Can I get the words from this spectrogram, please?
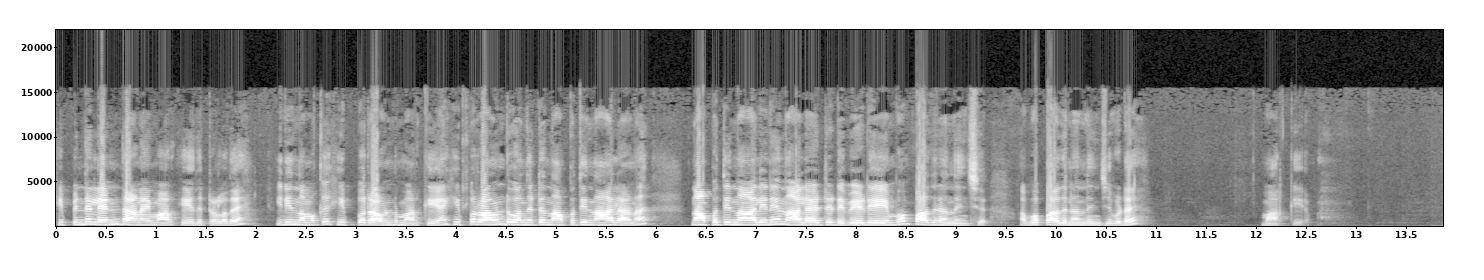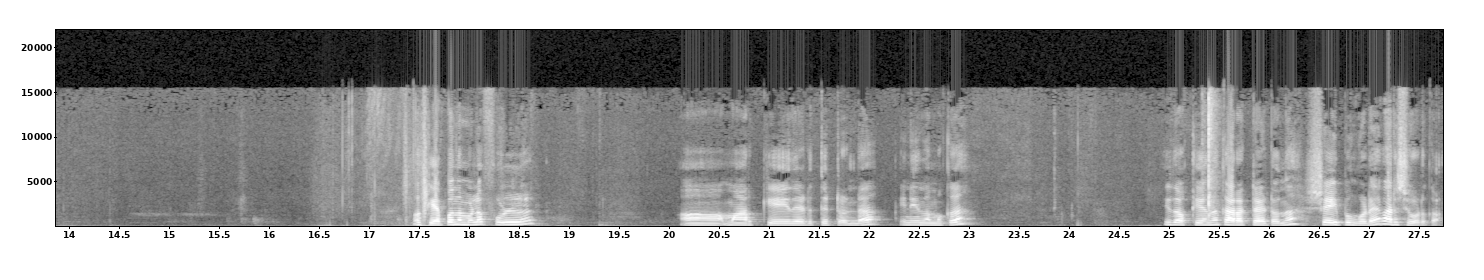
ഹിപ്പിന്റെ ലെങ്താണ് മാർക്ക് ചെയ്തിട്ടുള്ളത്. ഇനി നമുക്ക് ഹിപ്പ് റൗണ്ട് മാർക്ക് ചെയ്യാം. ഹിപ്പ് റൗണ്ട് വന്നിട്ട് നാൽപ്പത്തി നാലാണ് നാൽപ്പത്തി നാലിനെ നാലായിട്ട് ഡിവൈഡ് ചെയ്യുമ്പം പതിനൊന്ന് ഇഞ്ച് അപ്പോൾ പതിനൊന്ന് ഇഞ്ച് ഇവിടെ മാർക്ക് ചെയ്യാം. ഓക്കെ അപ്പോൾ നമ്മൾ ഫുൾ മാർക്ക് ചെയ്തെടുത്തിട്ടുണ്ട്. ഇനി നമുക്ക് ഇതൊക്കെ ഒന്ന് കറക്റ്റായിട്ടൊന്ന് ഷേപ്പും കൂടെ വരച്ചു കൊടുക്കാം.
